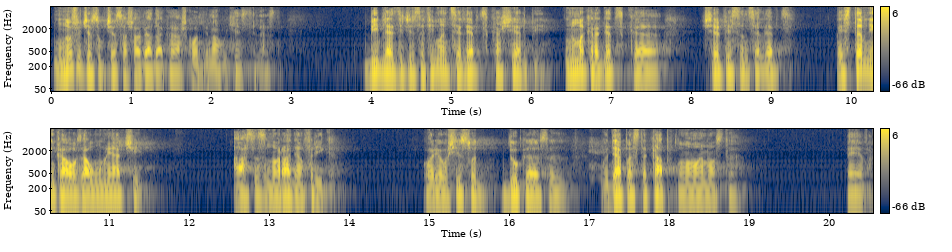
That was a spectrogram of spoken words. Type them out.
Nu știu ce succes aș avea dacă aș continua cu chestiile astea. Biblia zice să fim înțelepți ca șerpii. Nu mă credeți că șerpii sunt înțelepți? Păi stăm din cauza unui aci. Astăzi în Oradea în frig. Că au reușit să o ducă, să o dea peste cap pe mama noastră, pe Eva.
